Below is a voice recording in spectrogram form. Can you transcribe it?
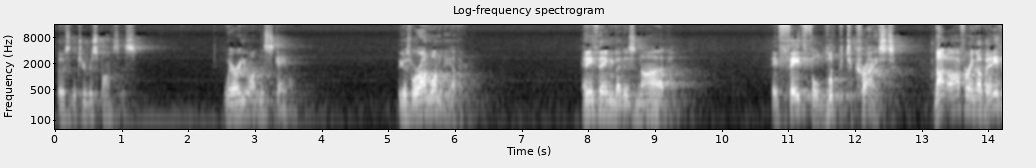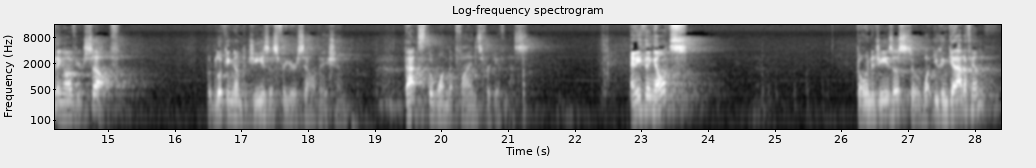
Those are the two responses. Where are you on this scale? Because we're on one or the other. Anything that is not a faithful look to Christ, not offering up anything of yourself, but looking unto Jesus for your salvation. That's the one that finds forgiveness. Anything else? Going to Jesus to what you can get out of him?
